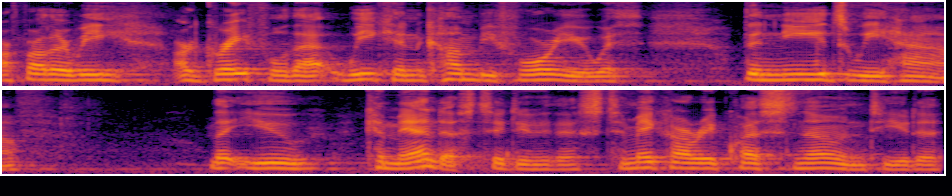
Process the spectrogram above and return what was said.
Our Father, we are grateful that we can come before you with the needs we have, that you command us to do this, to make our requests known to you, to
